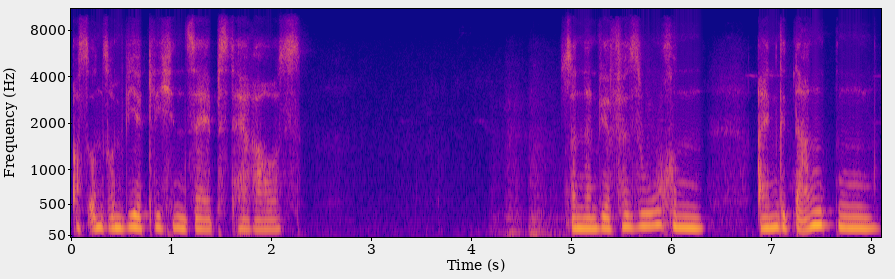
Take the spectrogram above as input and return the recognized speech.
aus unserem wirklichen Selbst heraus, sondern wir versuchen, einen Gedanken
